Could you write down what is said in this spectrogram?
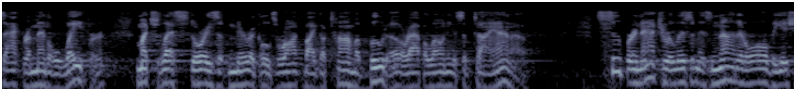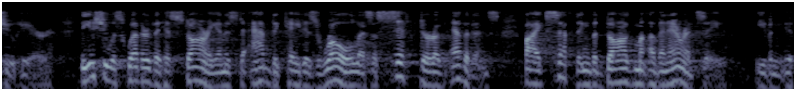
sacramental wafer, much less stories of miracles wrought by Gautama Buddha or Apollonius of Tyana. Supernaturalism is not at all the issue here. The issue is whether the historian is to abdicate his role as a sifter of evidence by accepting the dogma of inerrancy, even if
